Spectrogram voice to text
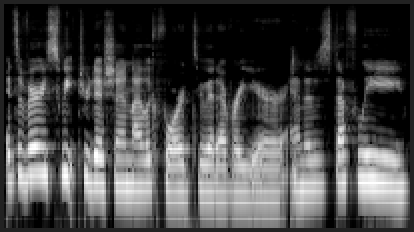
it's a very sweet tradition. I look forward to it every year, and it is definitely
